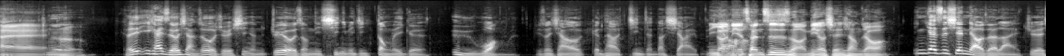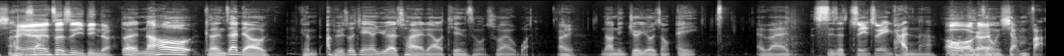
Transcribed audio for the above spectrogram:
哎，可可是，一开始有想之后，我觉得心里觉得有一种你心里面已经动了一个欲望了，比如说想要跟他有进展到下一步。你你的层次是什么？你有先想交往？应该是先聊着来，觉得欣赏，哎哎，这是一定的。对，然后可能再聊，可能啊，比如说今天要约出来聊天什么，出来玩，哎，然后你就有一种哎，要不要试着追追看呐？哦，OK，这种想法。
